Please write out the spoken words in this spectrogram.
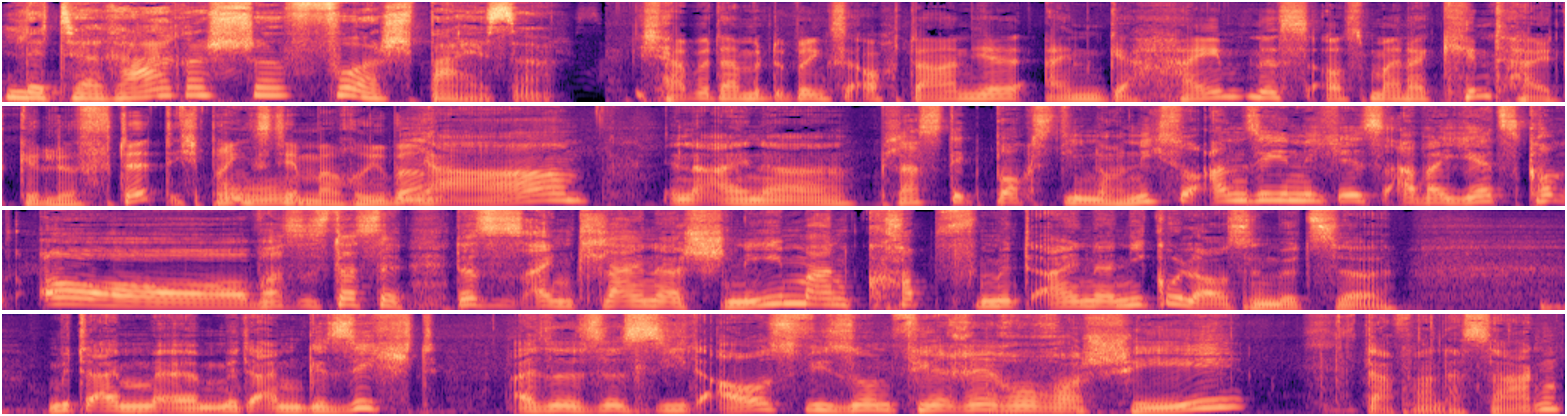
literarische Vorspeise. Ich habe damit übrigens auch, Daniel, ein Geheimnis aus meiner Kindheit gelüftet. Ich bring's dir mal rüber. Oh, Ja, in einer Plastikbox, die noch nicht so ansehnlich ist, aber jetzt kommt, oh, was ist das denn? Das ist ein kleiner Schneemannkopf mit einer Nikolausmütze. Mit einem, äh, mit einem Gesicht. Also es, es sieht aus wie so ein Ferrero Rocher, darf man das sagen,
